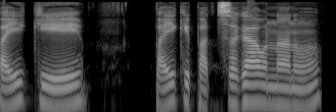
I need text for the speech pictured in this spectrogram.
పైకి పైకి పచ్చగా ఉన్నాను.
